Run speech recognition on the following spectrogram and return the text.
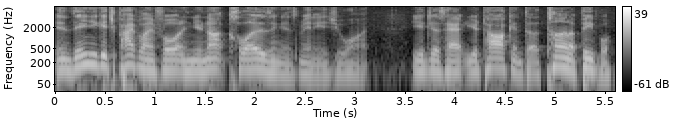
And then you get your pipeline full, and you're not closing as many as you want. You just have you're talking to a ton of people.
